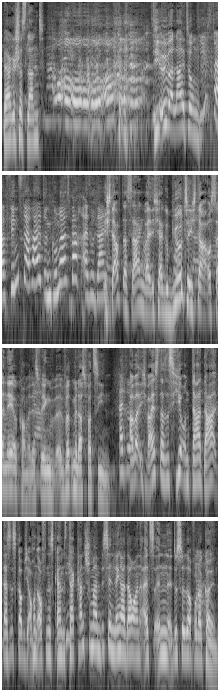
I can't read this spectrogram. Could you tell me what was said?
Bergisches Land. Oh, oh, oh, oh, oh, oh, oh. Die Überleitung. Tiefster Finsterwald und Gummersbach? Also deine ich darf das sagen, weil ich ja gebürtig da aus der Nähe komme. Deswegen ja. wird mir das verziehen. Also Aber ich weiß, dass es hier und da, da, das ist, glaube ich, auch ein offenes Geheimnis. Da kann es schon mal ein bisschen länger dauern als in Düsseldorf ja. oder Köln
